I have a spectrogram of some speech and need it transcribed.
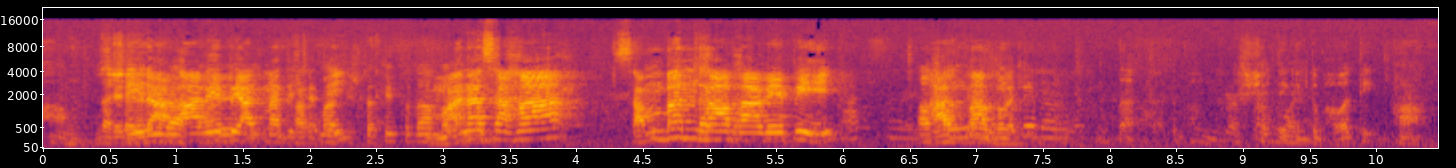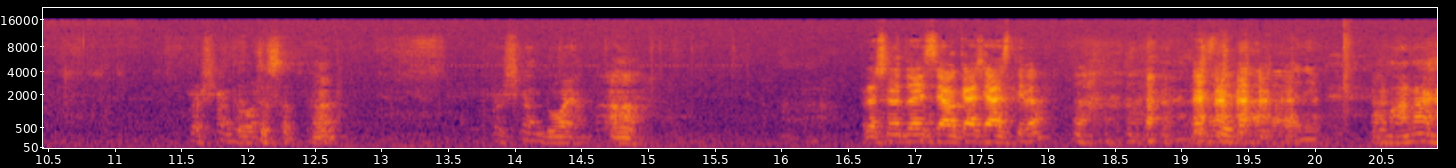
आम्। शरीर अभावेपि आत्मा तिष्ठति मनसः सम्बन्धाभावेपि आत्मा भवति दृश्यते किन्तु भवति। प्रश्नद्वयं तत्तु सत्यम् प्रश्नद्वयं हा। प्रश्नद्वयस्य अवकाशः अस्ति वा? मनः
